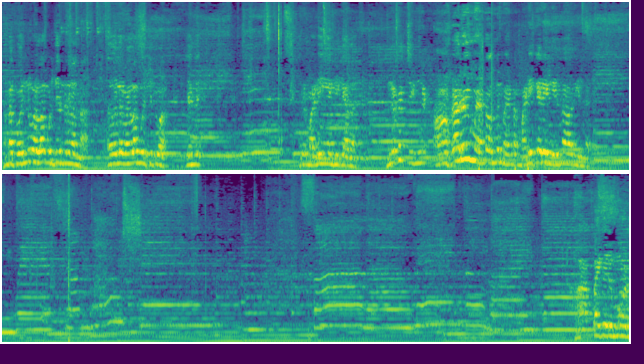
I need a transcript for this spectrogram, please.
നമ്മുടെ പൊന്നു വെള്ളം കുടിച്ചിട്ടുണ്ടണ്ട അതുപോലെ വെള്ളം കുടിച്ചിട്ട് വാ. ചെല്ല്. ഒരു മടി ഇരിക്കാതെ നിനക്ക് ആഹാരവും വേണ്ട ഒന്നും വേണ്ട. മടിക്കരയിൽ ഇരുന്നാൽ മതിയില്ല? ആ അപ്പയ്ക്ക് ഒരു മോൾ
